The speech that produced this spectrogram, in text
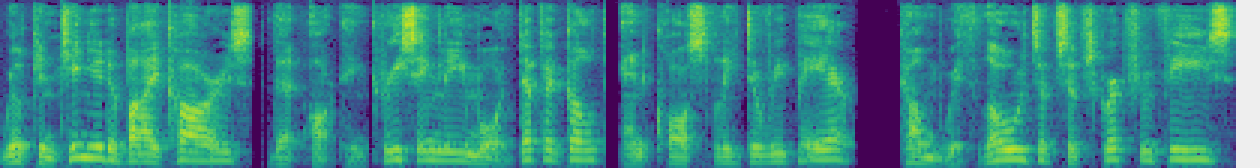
we'll continue to buy cars that are increasingly more difficult and costly to repair, come with loads of subscription fees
